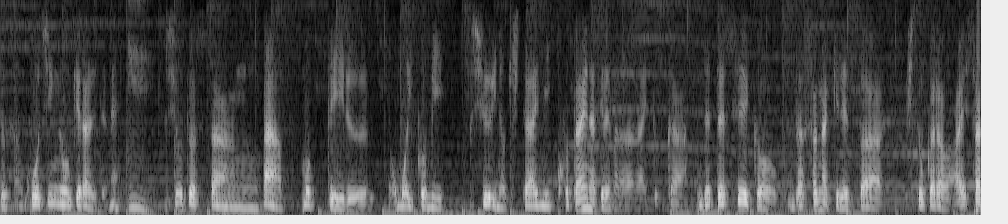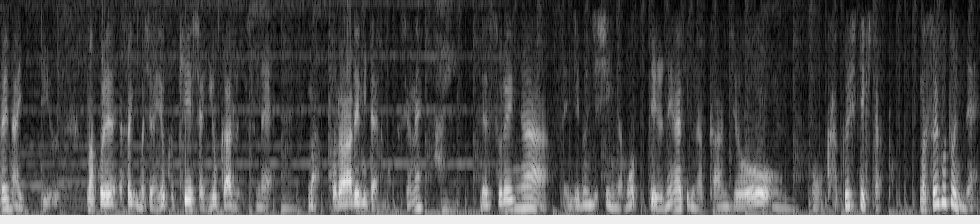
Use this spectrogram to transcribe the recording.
塩田さんコーチングを受けられてね、えー、塩田さんが持っている思い込み周囲の期待に応えなければならないとか絶対成果を出さなければ人からは愛されないっていう、まあ、これさっきもちろんよく経営者によくあるですね、うん、まあ、囚われみたいなもんですよね。はい、でそれが自分自身が持っているネガティブな感情を隠してきたと、まあ、そういうことにね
